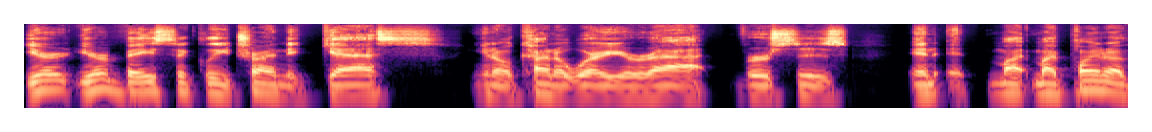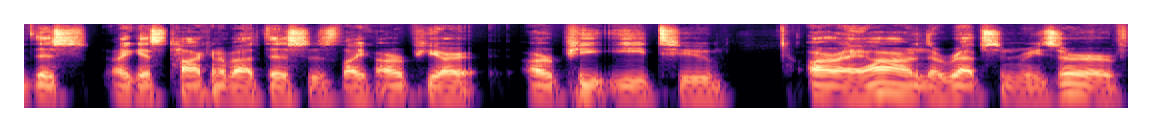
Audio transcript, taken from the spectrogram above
you're you're basically trying to guess, you know, kind of where you're at versus. And it, my my point of this, I guess, talking about this is like RPR RPE to RIR and the reps in reserve.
